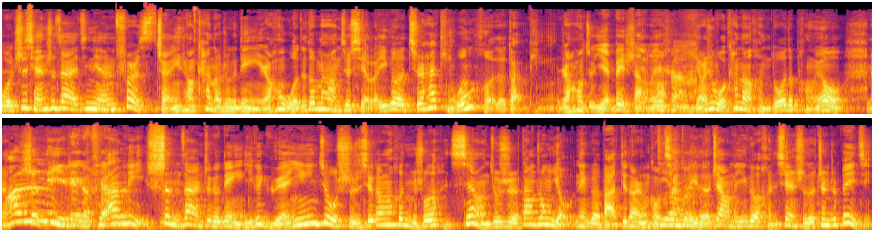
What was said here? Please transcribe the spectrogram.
我之前是在今年 First 展映上看到这个电影，然后我在豆瓣上就写了一个其实还挺温和的短评，然后就也被删了。被删了而且我看到很多的朋友安利这个片，安利盛赞这个电影，一个原因就是，其实刚刚和你们说的很像，就是当中有那个把低端人口清理的这样的一个很现实的政治背景，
